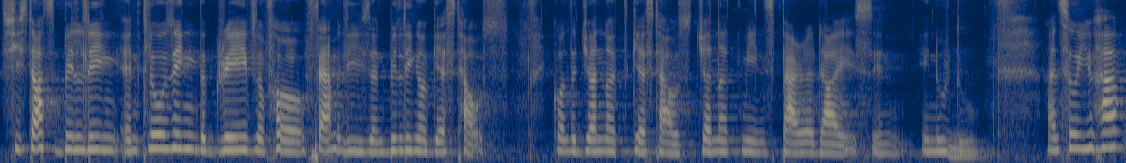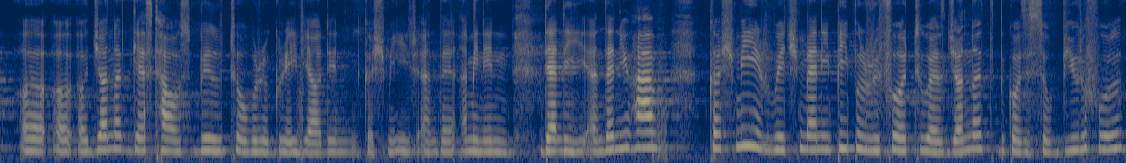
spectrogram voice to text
she starts building, enclosing the graves of her families and building a guest house called the Jannat guest house. Jannat means paradise in, in Urdu. Mm. And so you have a, a, a Jannat guest house built over a graveyard in Kashmir, and then, I mean in Delhi, and then you have Kashmir, which many people refer to as Jannat because it's so beautiful, mm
